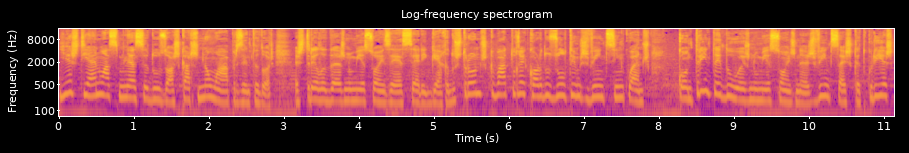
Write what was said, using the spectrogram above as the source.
e este ano, à semelhança dos Oscars, não há apresentador. A estrela das nomeações é a série Guerra dos Tronos, que bate o recorde dos últimos 25 anos. Com 32 nomeações nas 26 categorias,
